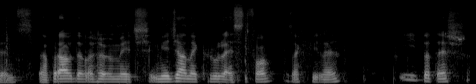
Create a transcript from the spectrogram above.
więc naprawdę możemy mieć miedziane królestwo za chwilę. I to też,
